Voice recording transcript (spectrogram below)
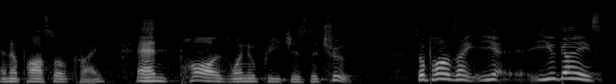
an apostle of Christ, and Paul is one who preaches the truth. So Paul's like, yeah, you guys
